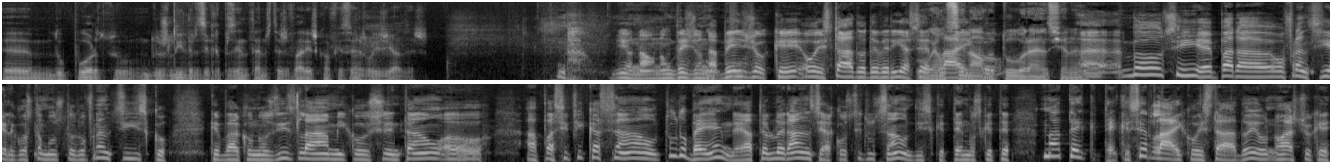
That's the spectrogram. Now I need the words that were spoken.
uh, do Porto dos líderes e representantes das várias confissões religiosas? Io no, non vejo nada. Vejo che o Estado deveria ser ou é um laico. sinal de tolerância, não é? Uh, bom, sim, é para o Francisco, ele gosta muito do Francisco, que vai com os islâmicos, então a pacificação, tudo bem, né? a tolerância, a Constituição diz que temos que ter, mas tem, tem que ser laico o Estado. Eu não acho que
